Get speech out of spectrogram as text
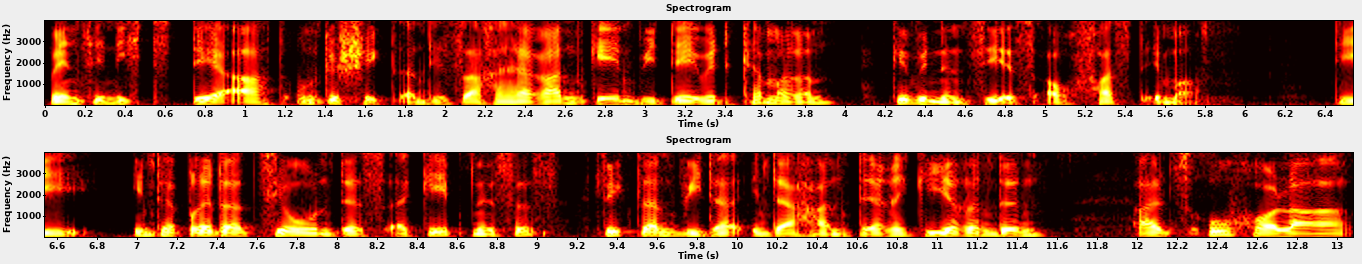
Wenn sie nicht derart ungeschickt an die Sache herangehen wie David Cameron, gewinnen sie es auch fast immer. Die Interpretation des Ergebnisses liegt dann wieder in der Hand der Regierenden, als Ruhollah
